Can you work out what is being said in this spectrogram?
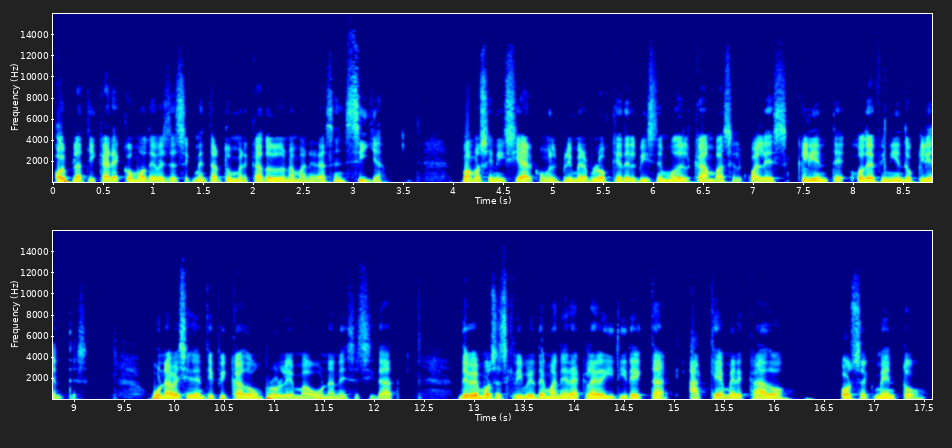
Hoy platicaré cómo debes de segmentar tu mercado de una manera sencilla. Vamos a iniciar con el primer bloque del Business Model Canvas, el cual es cliente o definiendo clientes. Una vez identificado un problema o una necesidad, debemos escribir de manera clara y directa a qué mercado o segmento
